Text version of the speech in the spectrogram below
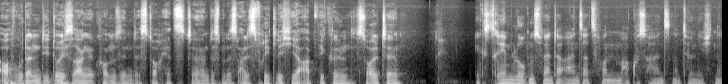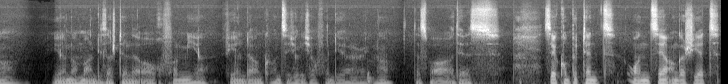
auch wo dann die Durchsagen gekommen sind, ist doch jetzt, äh, dass man das alles friedlich hier abwickeln sollte. Extrem lobenswerter Einsatz von Markus Heinz natürlich. Ne? Hier nochmal an dieser Stelle auch von mir. Vielen Dank und sicherlich auch von dir, Eric. Ne? Das war, der ist sehr kompetent und sehr engagiert.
